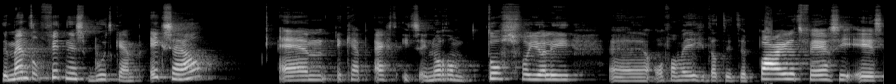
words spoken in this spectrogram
De Mental Fitness Bootcamp XL. En ik heb echt iets enorm tofs voor jullie. Uh, vanwege dat dit de pilotversie is,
